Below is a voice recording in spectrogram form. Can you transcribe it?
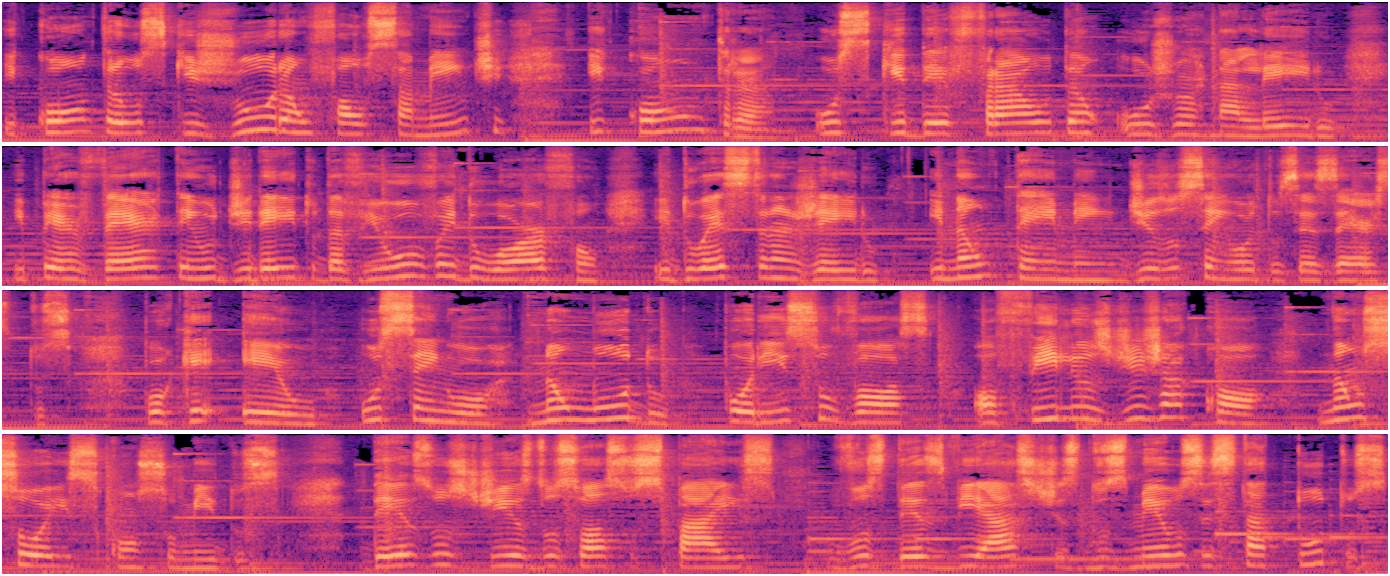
e contra os que juram falsamente, e contra os que defraudam o jornaleiro, e pervertem o direito da viúva e do órfão e do estrangeiro, e não temem, diz o Senhor dos Exércitos, porque eu, o Senhor, não mudo. Por isso vós, ó filhos de Jacó, não sois consumidos. Desde os dias dos vossos pais vos desviastes dos meus estatutos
